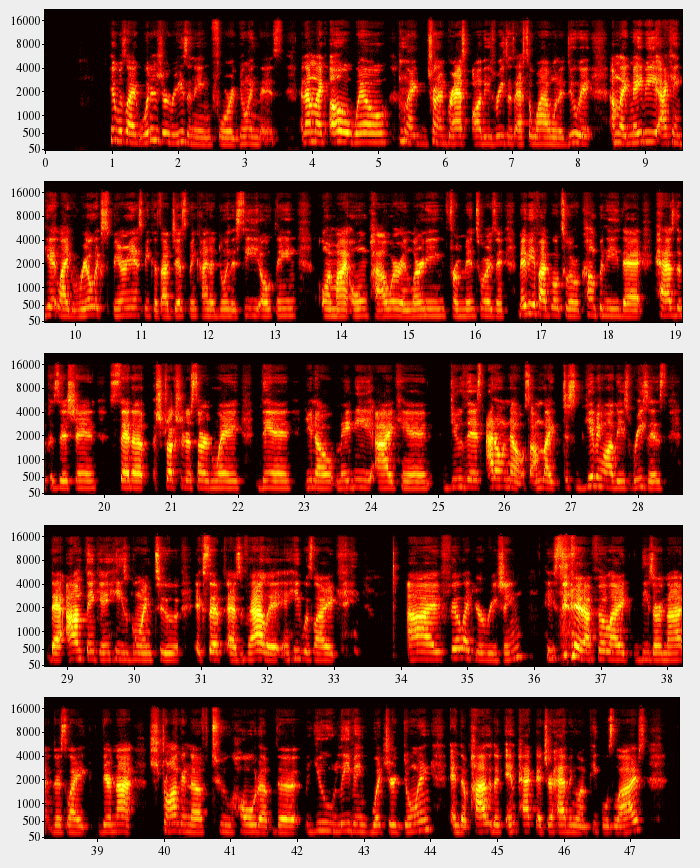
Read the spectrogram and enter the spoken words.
he was like, What is your reasoning for doing this? And I'm like, Oh, well, like trying to grasp all these reasons as to why I want to do it. I'm like, maybe I can get like real experience because I've just been kind of doing the CEO thing on my own power and learning from mentors. And maybe if I go to a company that has the position set up, structured a certain way, then, you know, maybe I can do this. I don't know. So I'm like just giving all these reasons that I'm thinking he's going to accept as valid. And he was like, I feel like you're reaching he said, I feel like these are not just like they're not strong enough to hold up the you leaving what you're doing and the positive impact that you're having on people's lives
